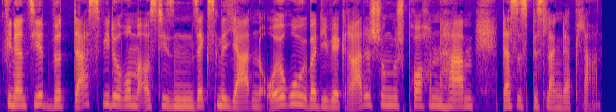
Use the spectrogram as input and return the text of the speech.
Finanziert wird das wiederum aus diesen 6 Milliarden Euro, über die wir gerade schon gesprochen haben. Das ist bislang der Plan.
